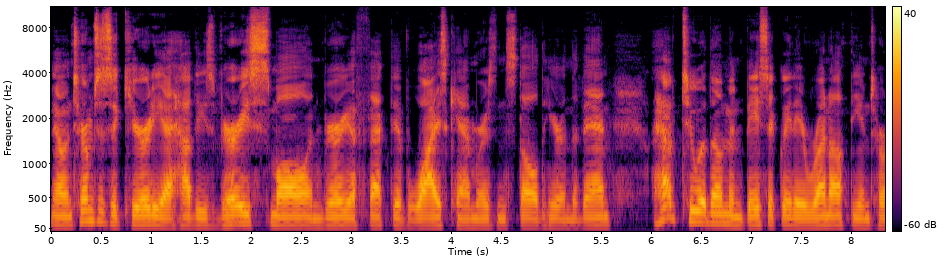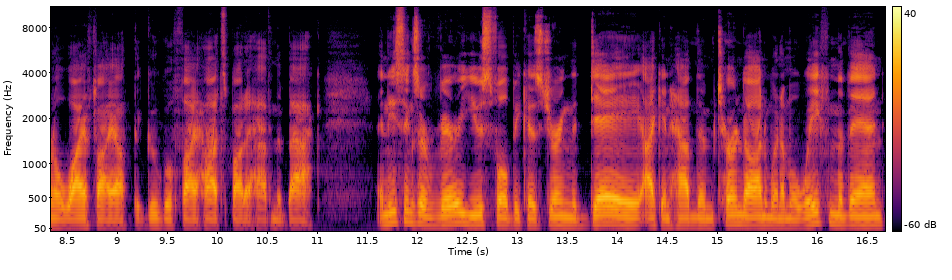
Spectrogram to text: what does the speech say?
Now, in terms of security, I have these very small and very effective Wyze cameras installed here in the van. I have two of them, and basically they run off the internal Wi-Fi off the Google Fi hotspot I have in the back. And these things are very useful because during the day I can have them turned on when I'm away from the van.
